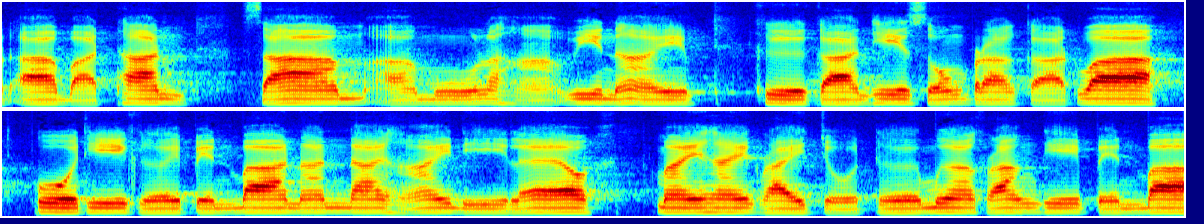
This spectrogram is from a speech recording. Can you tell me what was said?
ทย์อาบัติท่านสามอมูลหาวินัย คือการที่ทรงประกาศว่า ผู้ที่เคยเป็นบ้านั้นได้หายดีแล้ว ไม่ให้ใครโจทย์เธอเมื่อครั้งที่เป็นบ้า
